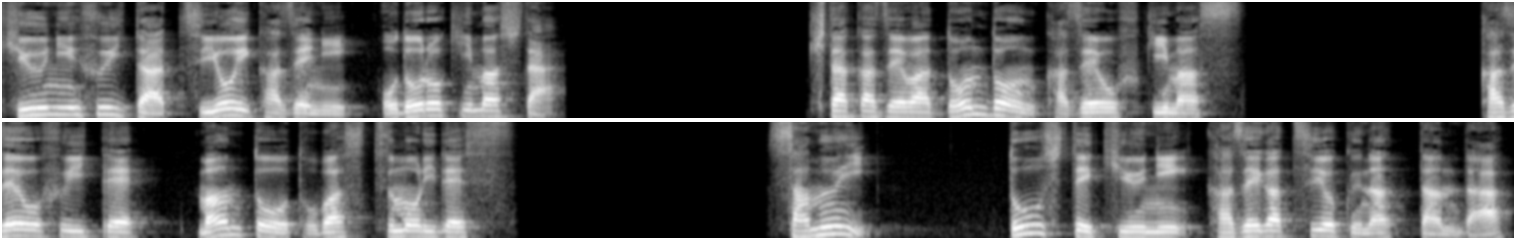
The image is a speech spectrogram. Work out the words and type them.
急に吹いた強い風に驚きました。北風はどんどん風を吹きます。風を吹いてマントを飛ばすつもりです。寒い。どうして急に風が強くなったんだ？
